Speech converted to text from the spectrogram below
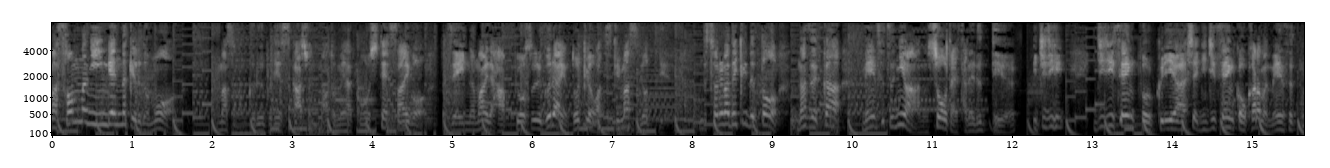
まあそんな人間だけれども、まあそのグループディスカッションのまとめ役をして、最後、全員の前で発表するぐらいの度胸はつきますよっていう。でそれができると、なぜか面接にはあの招待されるっていう、一時、一次選考をクリアして二次選考からの面接に、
